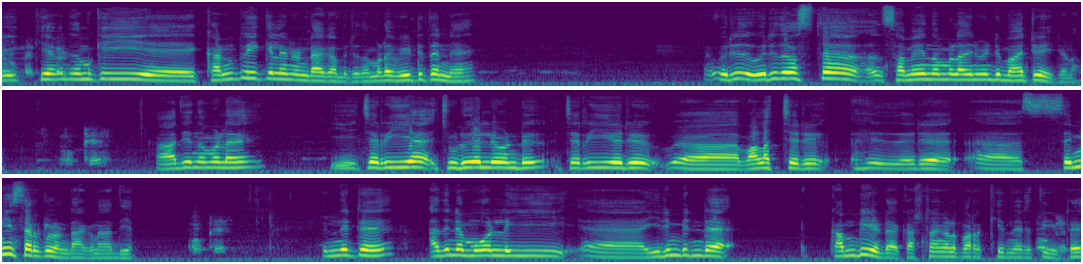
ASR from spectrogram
ബേക്ക് ചെയ്യാൻ നമുക്ക് ഈ കൺട്രി തന്നെ ഉണ്ടാക്കാൻ പറ്റും. നമ്മുടെ വീട്ടിൽ തന്നെ. ഒരു ഒരു ദിവസത്തെ സമയം നമ്മൾ അതിനുവേണ്ടി മാറ്റി വയ്ക്കണം. ആദ്യം നമ്മൾ ഈ ചെറിയ ചുടുകല്ലുകൊണ്ട് ചെറിയൊരു വളച്ചൊരു ഒരു സെമി സർക്കിൾ ഉണ്ടാക്കണം ആദ്യം. എന്നിട്ട് അതിന്റെ മുകളിൽ ഈ ഇരുമ്പിന്റെ കമ്പിയുണ്ട് കഷ്ണങ്ങൾ പറക്കി നിരത്തിയിട്ട്.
